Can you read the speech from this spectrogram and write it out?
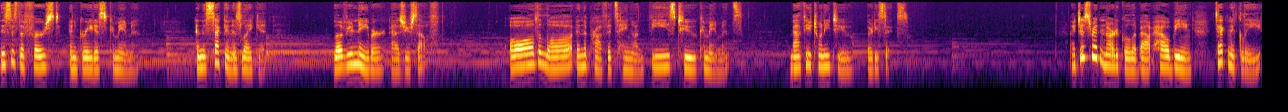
This is the first and greatest commandment, and the second is like it love your neighbor as yourself. All the law and the prophets hang on these two commandments. Matthew 22, 36. I just read an article about how being technically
